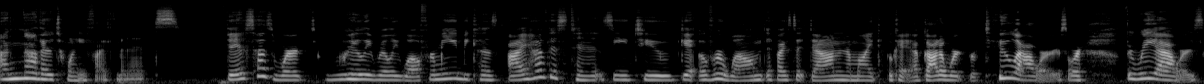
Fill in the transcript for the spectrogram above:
another 25 minutes. This has worked really, really well for me because I have this tendency to get overwhelmed if I sit down and I'm like, okay, I've got to work for two hours or three hours.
